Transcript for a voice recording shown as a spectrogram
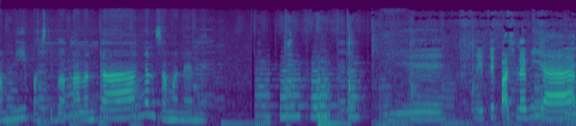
Kami pasti bakalan kangen sama nenek. Iya, nitip Pak Sulemi ya.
